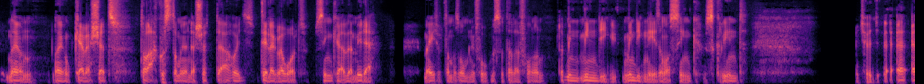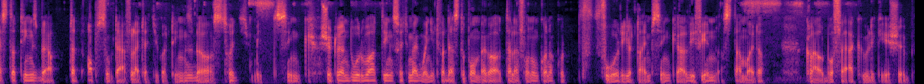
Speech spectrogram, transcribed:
nagyon, nagyon keveset találkoztam olyan esettel, hogy tényleg le volt szinkelve, mire megnyitottam az OmniFocus a telefonon. Tehát mindig, mindig nézem a sync screen-t, Úgyhogy e- ezt a Thingsbe, tehát abszolút elfelejthetjük a Thingsbe azt, hogy mit sync, sőt olyan durva a Things, hogyha meg van nyitva desktopon, meg a telefonunkon, akkor full real-time sync-el Wi-Fi-n, aztán majd a cloudba felküldi később.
